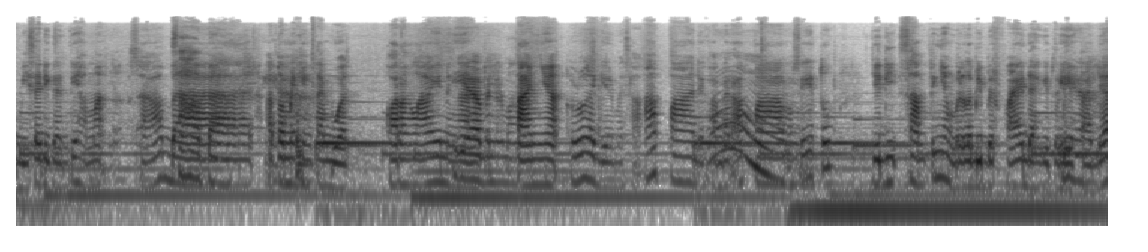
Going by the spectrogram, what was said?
bisa diganti sama sahabat, Sahabat, atau iya. making time buat orang lain dengan Iya, tanya lu lagi ada masalah apa, ada kabar Hmm. apa, maksudnya itu jadi something yang lebih berfaedah gitu Iya. daripada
